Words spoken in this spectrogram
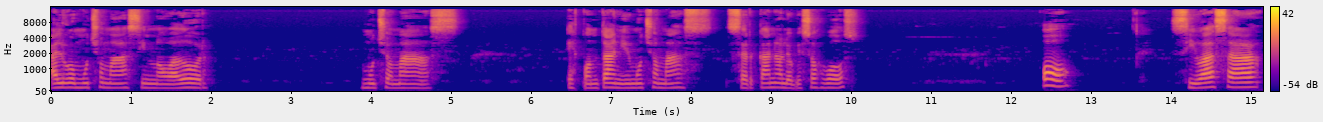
algo mucho más innovador, mucho más espontáneo y mucho más cercano a lo que sos vos, o si vas a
